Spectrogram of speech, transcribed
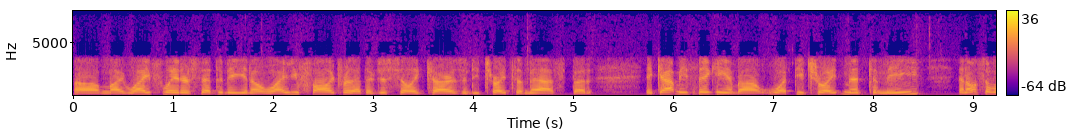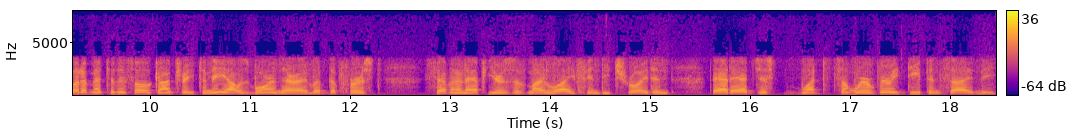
Uh, my wife later said to me, "You know, why are you falling for that? They're just selling cars, and Detroit's a mess." But it got me thinking about what Detroit meant to me, and also what it meant to this whole country. To me, I was born there. I lived the first seven and a half years of my life in Detroit, and that ad just went somewhere very deep inside me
